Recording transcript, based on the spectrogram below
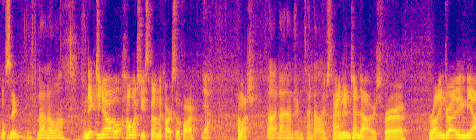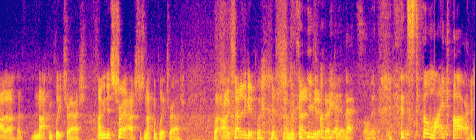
We'll see. If not, oh well. Nick, do you know how much you've spent on the car so far? Yeah. How much? Uh, $910. $910 for a running driving Miata that's not complete trash. I mean, it's trash, just not complete trash. But I'm excited to get it put. I'm excited to get it back Fucking together. axled it. It's still my car.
